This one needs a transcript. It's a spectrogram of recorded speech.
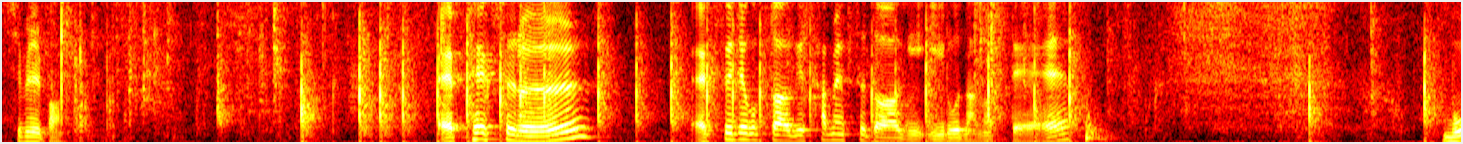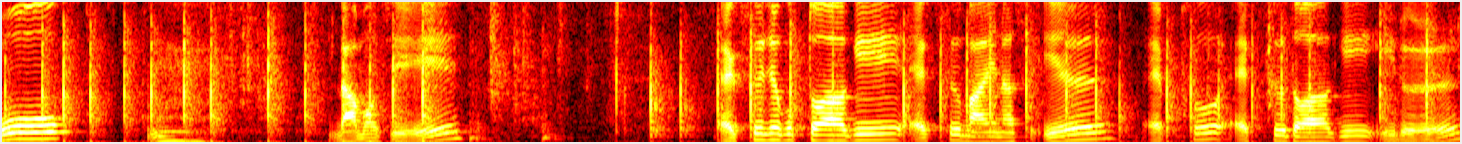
11번. fx를 x제곱 더하기 3x 더하기 2로 나눴대. 목, 음, 나머지 x제곱 더하기 x 마이너스 1 f x 더하기 2를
